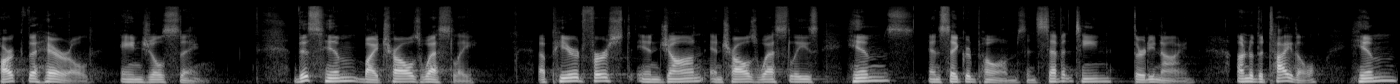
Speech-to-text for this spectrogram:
Hark the Herald, Angels Sing. This hymn by Charles Wesley appeared first in John and Charles Wesley's Hymns and Sacred Poems in 1739 under the title Hymn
